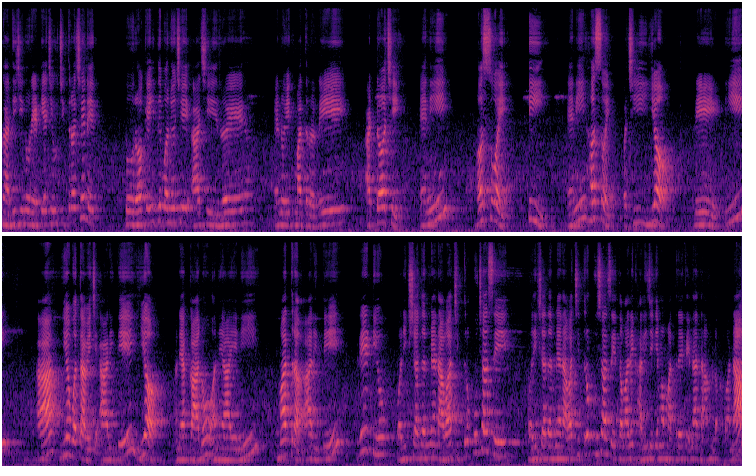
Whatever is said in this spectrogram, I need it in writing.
ગાંધીજીનો રેટિયા જેવું ચિત્ર છે ને, તો ર કઈ રીતે બન્યો છે? આ છે રે, એનો એકમાત્ર રે, આ ટ છે, એની હસવઈ ટી, એની હસવઈ પછી ય, રે, ટી, આ ય બતાવે છે, આ રીતે ય, અને આ કાનો અને આ એની માત્ર, આ રીતે રેટિયો. પરીક્ષા દરમિયાન આવા ચિત્રો પૂછાશે, પરીક્ષા દરમિયાન આવા ચિત્રો પૂછાશે, તમારે ખાલી જગ્યામાં માત્ર તેના નામ લખવાના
